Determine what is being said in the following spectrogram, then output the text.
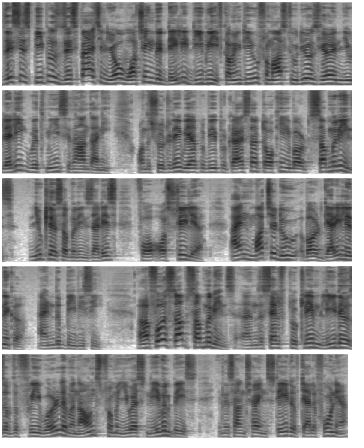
this is People's Dispatch and you're watching the Daily Debrief coming to you from our studios here in New Delhi with me, Siddhant Ani. On the show today, we have Prabir Purkayastha talking about submarines, nuclear submarines that is, for Australia and much ado about Gary Lineker and the BBC. Uh, first up, submarines and the self-proclaimed leaders of the free world have announced from a US naval base in the Sunshine State of California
